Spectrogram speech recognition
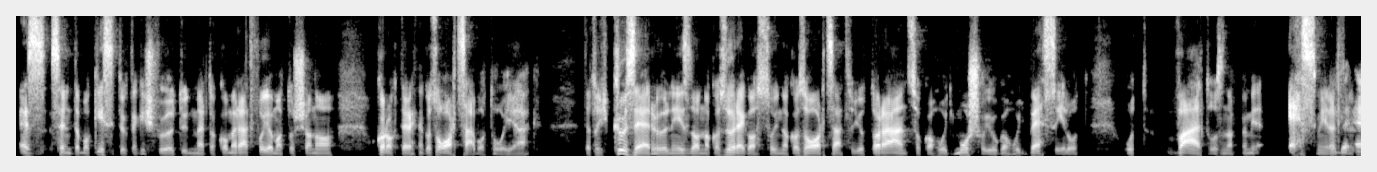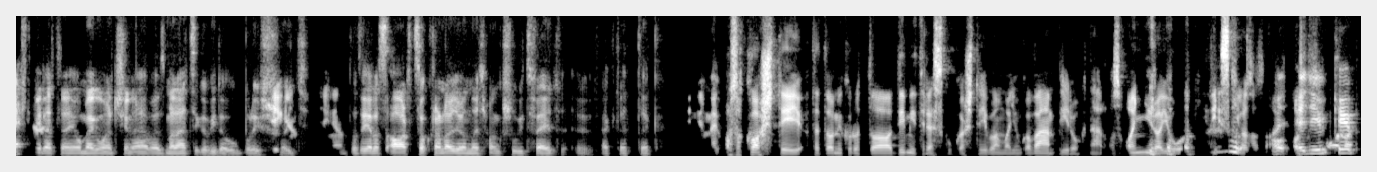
ez szerintem a készítőknek is föltűnt, mert a kamerát folyamatosan a, a karaktereknek az arcába tolják. Tehát, hogy közelről nézd annak az öregasszonynak az arcát, hogy ott a ráncok, ahogy mosolyog, ahogy beszél, ott, ott változnak, mert eszméletlenül. De eszméletlenül jól meg van csinálva, ez már látszik a videókból is, Igen, hogy igen. azért az arcokra nagyon nagy hangsúlyt fejt, fektettek. Igen, meg az a kastély, tehát amikor ott a Dimitrescu kastélyban vagyunk, a vámpíroknál, az annyira jól néz ki, az az, az, Egyébként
